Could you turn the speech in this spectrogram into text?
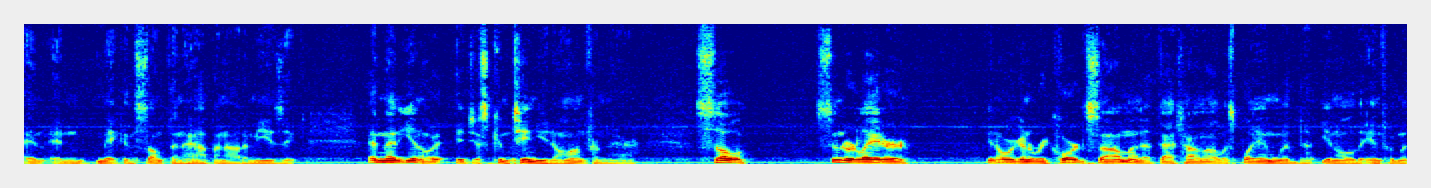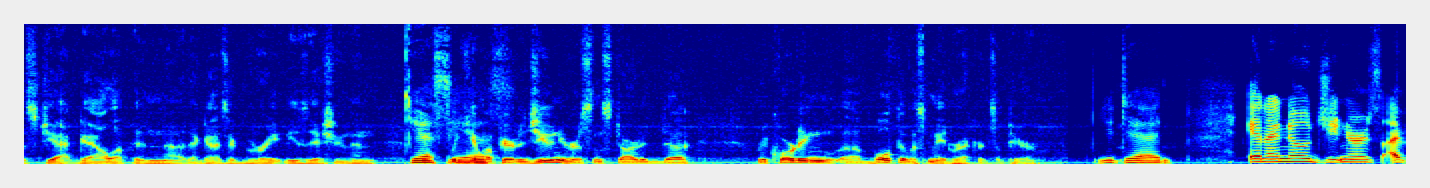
and, and making something happen out of music. And then, you know, it, it just continued on from there. So sooner or later, you know, we're going to record some. And at that time, I was playing with, you know, the infamous Jack Gallup, and uh, that guy's a great musician. And Yes, we came is. up here to Juniors and started uh, recording. Uh, both of us made records up here. You did. And I know Juniors, I,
